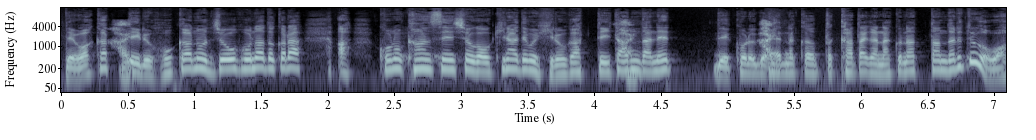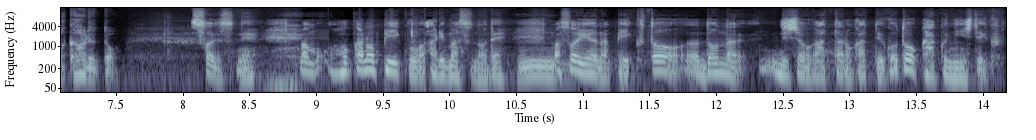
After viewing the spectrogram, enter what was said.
い、で分かっている他の情報などから、はい、あこの感染症が沖縄でも広がっていたんだね、でこれぐらいの方が亡くなったんだねというのが分かると。そうですね、まあ、他のピークもありますので、うん、まあ、そういうようなピークとどんな事象があったのかということを確認していく、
